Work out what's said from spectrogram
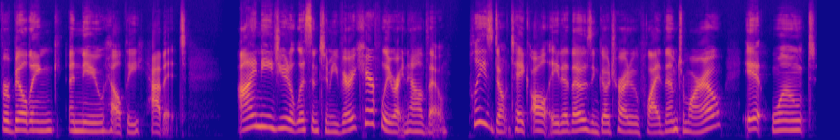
for building a new healthy habit. I need you to listen to me very carefully right now, though. Please don't take all eight of those and go try to apply them tomorrow. It won't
